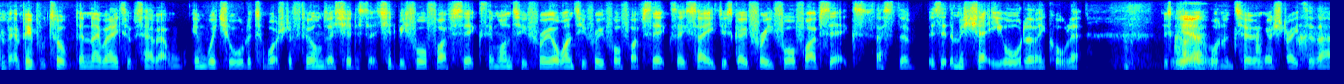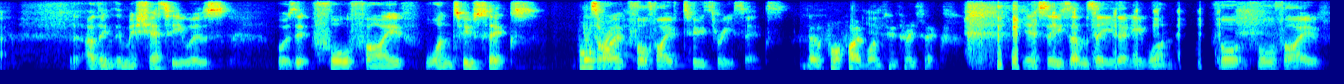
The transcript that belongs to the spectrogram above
And, and people talk, didn't they, when they talk say about in which order to watch the films? They should it should be four, five, six, then one, two, three, or one, two, three, four, five, six. They say just go three, four, five, six. That's the is it the machete order they call it? Just cut Yeah. out one and two and go straight to that. I think the machete was what was it four five one two six? Four, Sorry, five- four five two three six. No, four, five, one, two, three, six. Yeah, see, some say you don't need one. Four four five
